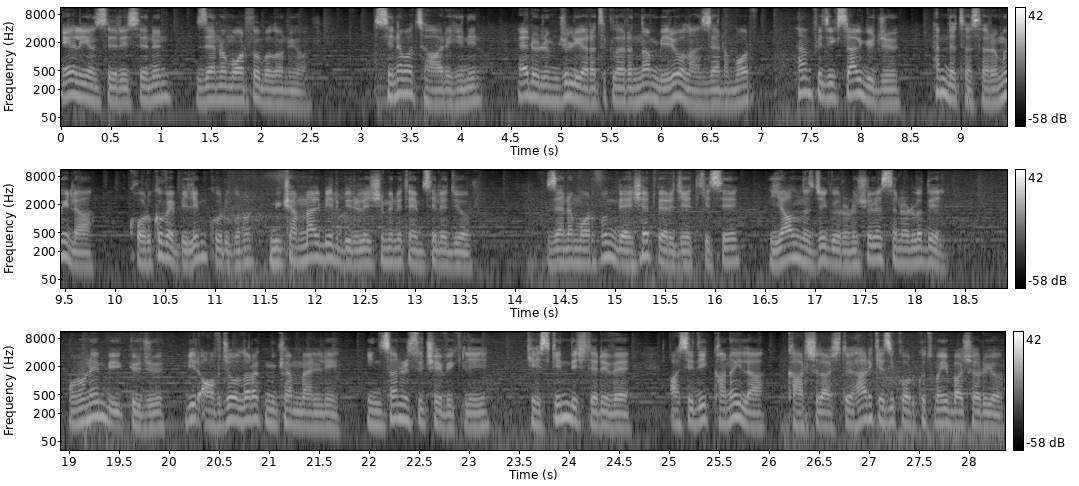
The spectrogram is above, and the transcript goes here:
Alien serisinin Xenomorph'u bulunuyor. Sinema tarihinin en ölümcül yaratıklarından biri olan Xenomorph hem fiziksel gücü hem de tasarımıyla korku ve bilim kurgunun mükemmel bir birleşimini temsil ediyor. Xenomorph'un dehşet verici etkisi yalnızca görünüşüyle sınırlı değil. Onun en büyük gücü bir avcı olarak mükemmelliği, insanüstü çevikliği, keskin dişleri ve asidik kanıyla karşılaştığı herkesi korkutmayı başarıyor.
